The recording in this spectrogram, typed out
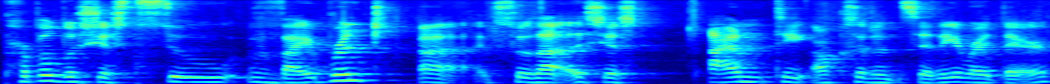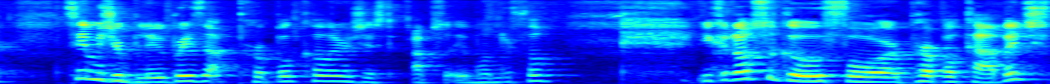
purple was just so vibrant. Uh, so that is just antioxidant city right there. Same as your blueberries. That purple color is just absolutely wonderful. You could also go for purple cabbage,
